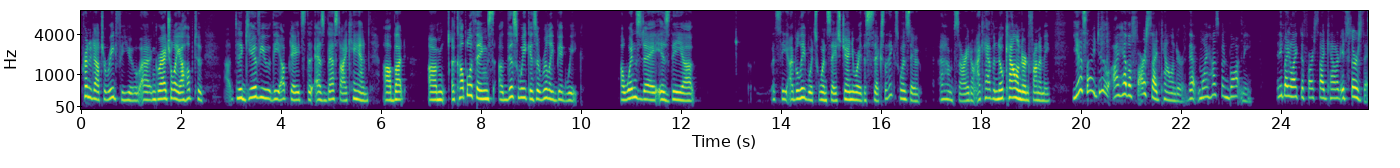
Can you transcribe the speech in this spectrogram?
printed out to read for you. Uh, and gradually, I hope to uh, to give you the updates that, as best I can. Uh, but um, a couple of things. Uh, this week is a really big week. Uh, Wednesday is the let's see, I believe it's Wednesday. It's January the 6th. I think it's Wednesday. I'm sorry, I don't. I have no calendar in front of me. Yes, I do. I have a Far Side calendar that my husband bought me. Anybody like the Far Side calendar? It's Thursday.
